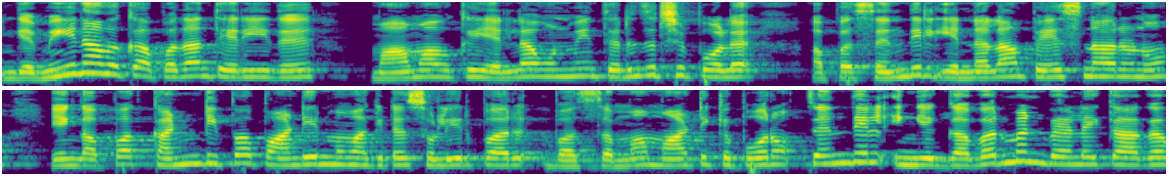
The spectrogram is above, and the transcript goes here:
இங்கே மீனாவுக்கு அப்போ தான் தெரியுது. மாமாவுக்கு எல்லா உண்மையும் தெரிஞ்சிருச்சு போல. அப்போ செந்தில் என்னெல்லாம் பேசினாருன்னு எங்கள் அப்பா கண்டிப்பாக பாண்டியன் மாமா கிட்ட சொல்லியிருப்பாரு. வசமாக மாட்டிக்க போகிறோம் செந்தில் இங்கே கவர்மெண்ட் வேலைக்காக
